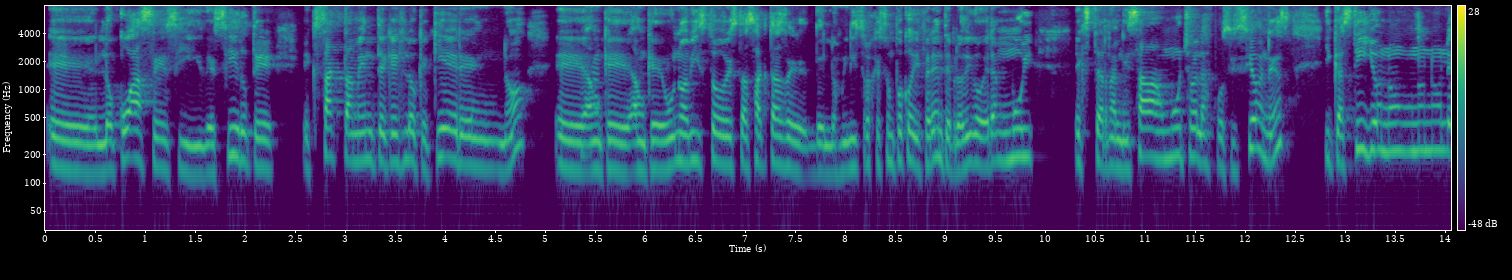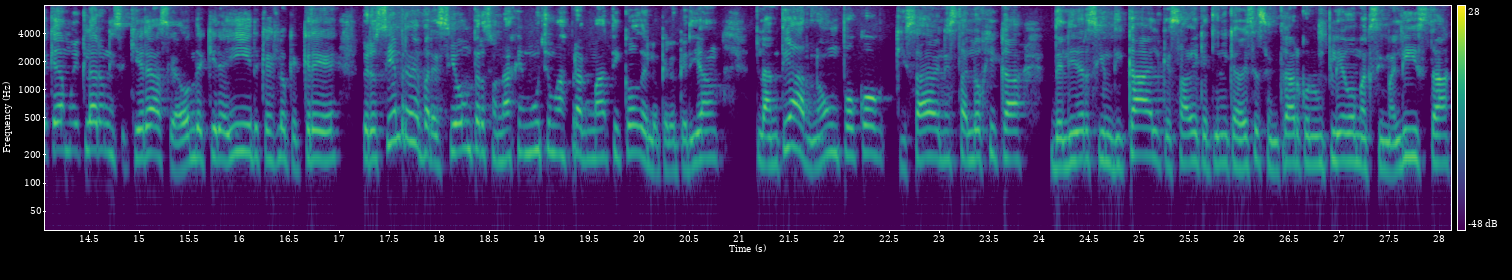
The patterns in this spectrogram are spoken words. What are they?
eh, locuaces y decirte exactamente qué es lo que quieren, ¿no? Eh, aunque, aunque uno ha visto estas actas de, de, los ministros que es un poco diferente, pero digo, eran muy, externalizaban mucho las posiciones y Castillo no, no, no le queda muy claro ni siquiera hacia dónde quiere ir, qué es lo que cree, pero siempre me pareció un personaje mucho más pragmático de lo que lo querían plantear, ¿no? Un poco quizá en esta lógica de líder sindical que sabe que tiene que a veces entrar con un pliego maximalista,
